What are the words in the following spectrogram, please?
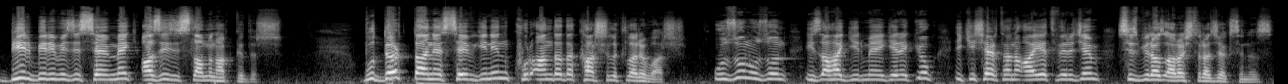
Birbirimizi sevmek aziz İslam'ın hakkıdır. Bu dört tane sevginin Kur'an'da da karşılıkları var. Uzun uzun izaha girmeye gerek yok. İkişer tane ayet vereceğim siz biraz araştıracaksınız.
